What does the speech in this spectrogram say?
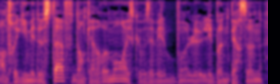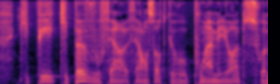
entre guillemets de staff, d'encadrement? Est-ce que vous avez les bonnes personnes qui, qui peuvent vous faire, faire en sorte que vos points améliorables soient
